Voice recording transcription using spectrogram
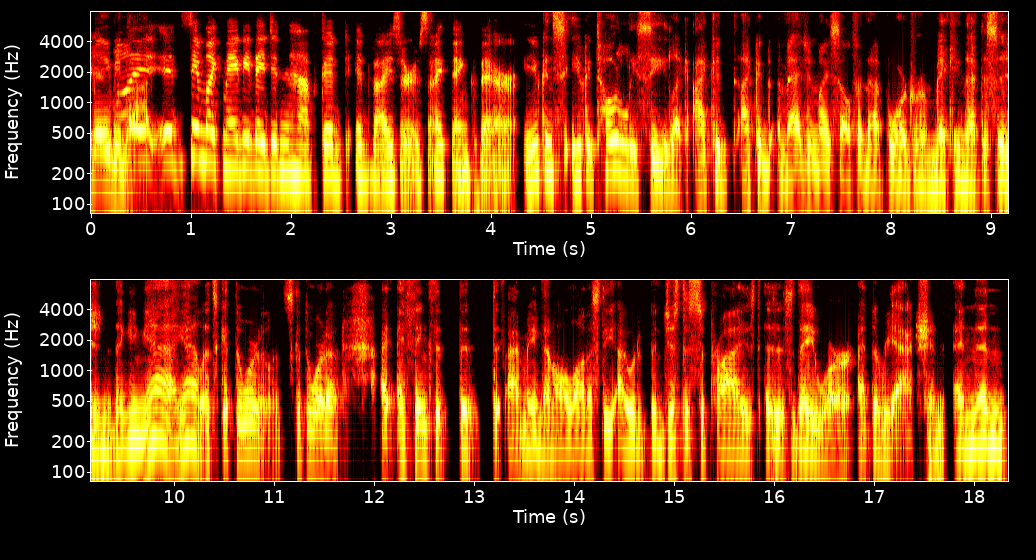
Maybe well, not. It, it, seemed like maybe they didn't have good advisors. I think there. You can see. You could totally see. Like I could. I could imagine myself in that boardroom making that decision, and thinking, "Yeah, yeah, let's get the word. Let's get the word out." I, I think that, that that I mean, in all honesty, I would have been just as surprised as, as they were at the reaction. And then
